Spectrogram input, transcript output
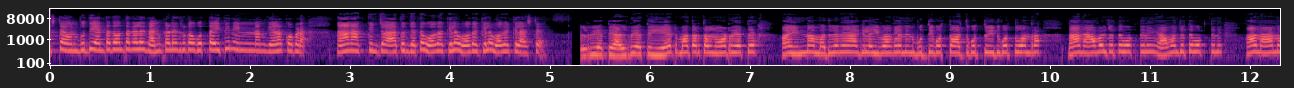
ಅಷ್ಟೇ. ಅವ್ನು ಬುದ್ಧಿ ಎಂಥದ್ದು ಅಂತ ಹೇಳಿ ನನ್ನ ಕಡೆ ಗೊತ್ತೈತಿ ನೀನು ನನಗೆ ಹೇಳಕ್ಕೋಬೇಡ ನಾನು ಅಕ್ಕನ ಆತನ ಜೊತೆ ಹೋಗಕ್ಕಿಲ್ಲ ಹೋಗಕ್ಕಿಲ್ಲ ಹೋಗಕ್ಕಿಲ್ಲ ಅಷ್ಟೇ. ಅಲ್ರಿ ಅತ್ತೆ ಅಲ್ರಿ ಅತ್ತೆ ಏಟ್ ಮಾತಾಡ್ತಾಳೆ ನೋಡ್ರಿ ಅತ್ತೆ. ಹಾಂ ಇನ್ನೂ ಮದುವೆನೇ ಆಗಿಲ್ಲ. ಇವಾಗಲೇ ನಿನ್ನ ಬುದ್ಧಿ ಗೊತ್ತು ಅದು ಗೊತ್ತು ಇದು ಗೊತ್ತು ಅಂದ್ರೆ ನಾನು ಅವಳ ಜೊತೆ ಹೋಗ್ತೀನಿ ಯಾವನ ಜೊತೆ ಹೋಗ್ತೀನಿ? ಹಾಂ ನಾನು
